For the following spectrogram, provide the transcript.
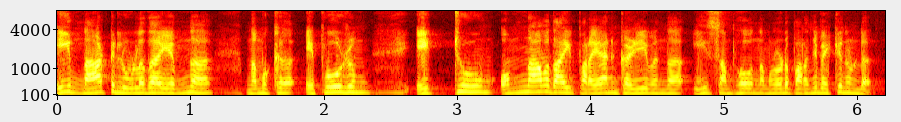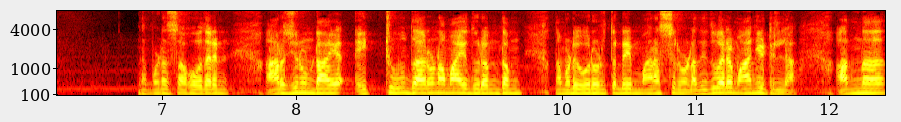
ഈ നാട്ടിലുള്ളത് എന്ന് നമുക്ക് എപ്പോഴും ഏറ്റവും ഒന്നാമതായി പറയാൻ കഴിയുമെന്ന് ഈ സംഭവം നമ്മളോട് പറഞ്ഞു വെക്കുന്നുണ്ട്. നമ്മുടെ സഹോദരൻ അർജുനുണ്ടായ ഏറ്റവും ദാരുണമായ ദുരന്തം നമ്മുടെ ഓരോരുത്തരുടെയും മനസ്സിലുണ്ട്. അത് ഇതുവരെ മാഞ്ഞിട്ടില്ല. അന്ന്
